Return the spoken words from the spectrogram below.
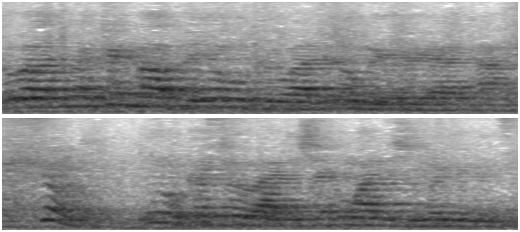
Ruwa ne kai ma bai yau ruwa ne mai kariya ta. Shin yin ka so ruwa ne shi kuma da shi mai gimiti.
